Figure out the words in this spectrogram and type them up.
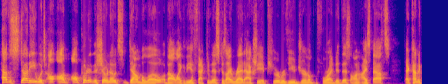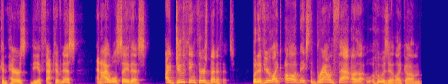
have a study, which I'll, I'll, I'll put it in the show notes down below about like the effectiveness. Cause I read actually a peer reviewed journal before I did this on ice baths that kind of compares the effectiveness. And I will say this I do think there's benefits. But if you're like, oh, it makes the brown fat, or who is it? Like um,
